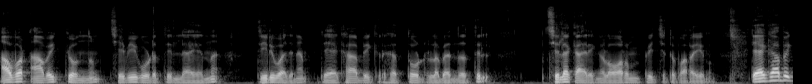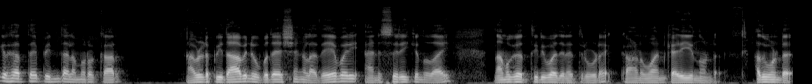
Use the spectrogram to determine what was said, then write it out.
അവർ അവയ്ക്കൊന്നും ചെവി കൊടുത്തില്ല എന്ന് തിരുവചനം രേഖാഭിഗ്രഹത്തോടുള്ള ബന്ധത്തിൽ ചില കാര്യങ്ങൾ ഓർമ്മിപ്പിച്ചിട്ട് പറയുന്നു. രേഖാഭിഗ്രഹത്തെ പിൻതലമുറക്കാർ അവരുടെ പിതാവിന്റെ ഉപദേശങ്ങൾ അതേപടി അനുസരിക്കുന്നതായി നമുക്ക് തിരുവചനത്തിലൂടെ കാണുവാൻ കഴിയുന്നുണ്ട്. അതുകൊണ്ട്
